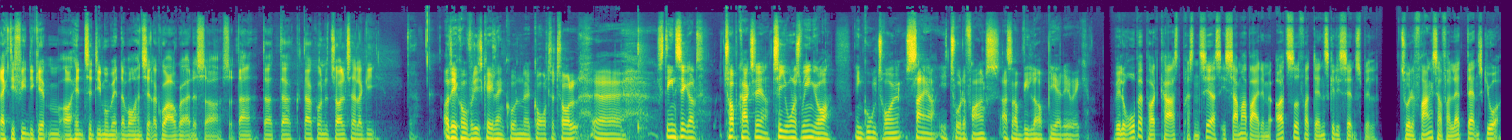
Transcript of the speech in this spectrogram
rigtig fint igennem og hen til de momenter, hvor han selv har kunne afgøre det, så, så der, der, der, der er kun et 12 til allergi. Ja. Og det er kun fordi skalaen kun øh, går til 12. Øh, stensikkert topkarakter til Jonas Vingegaard en gul trøje, sejr i Tour de France. Altså vildere bliver det jo ikke. Vil Europa Podcast præsenteres i samarbejde med Odset fra Danske Licensspil. Tour de France har forladt dansk jord,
